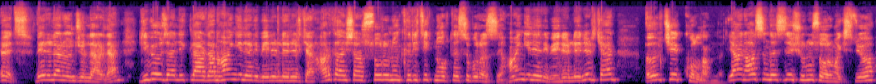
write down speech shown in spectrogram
Evet, verilen öncüllerden gibi özelliklerden hangileri belirlenirken arkadaşlar sorunun kritik noktası burası. Hangileri belirlenirken ölçek kullanılır. Yani aslında size şunu sormak istiyor.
